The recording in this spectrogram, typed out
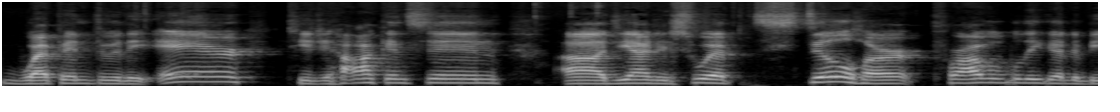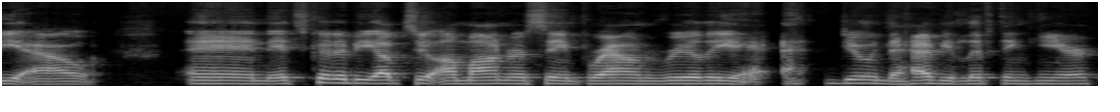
weapon through the air. TJ Hockenson, uh, D'Andre Swift still hurt, probably going to be out. And it's going to be up to Amon St. Brown really doing the heavy lifting here.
